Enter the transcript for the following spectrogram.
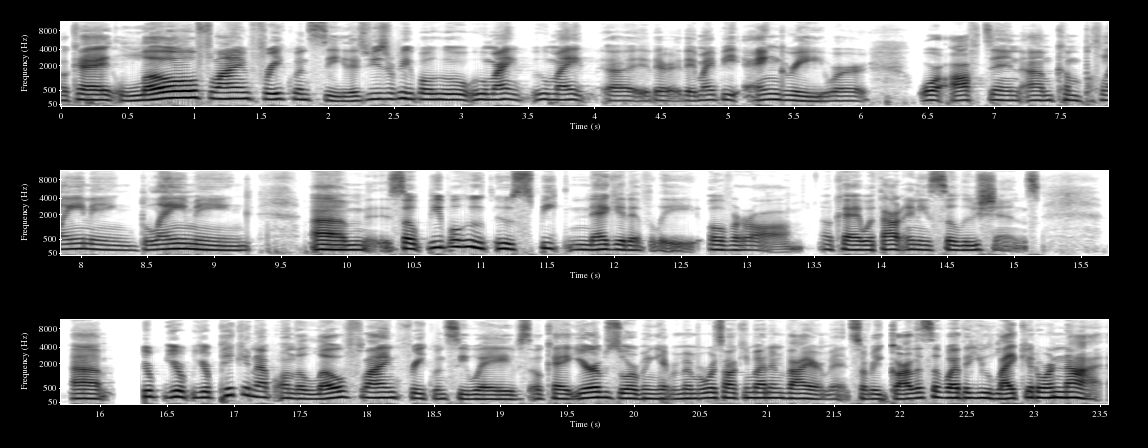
okay? Low flying frequency. There's these are people who who might who might uh, they they might be angry or or often um, complaining blaming. Um, so people who who speak negatively overall okay without any solutions. Um, you're, you're, you're picking up on the low flying frequency waves okay? You're absorbing it. Remember we're talking about environment. So regardless of whether you like it or not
